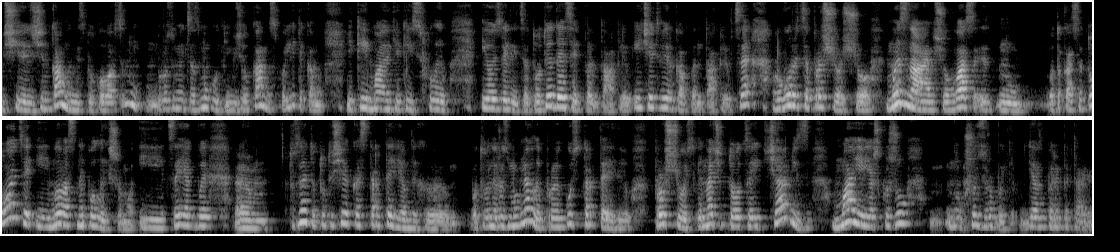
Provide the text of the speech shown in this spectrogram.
Ще з жінками не спілкувався, ну розуміється, з могутніми жінками, з політиками, які мають якийсь вплив. І ось дивіться, тут і 10 пентаклів, і четвірка пентаклів. Це говориться про що? Що ми знаємо, що у вас е, ну, отака ситуація, і ми вас не полишимо. І це якби. Ем, то знаєте, тут ще якась стратегія в них. е, От вони розмовляли про якусь стратегію, про щось. І начебто цей Чарльз має, я ж кажу, ну, щось зробити. Я перепитаю.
